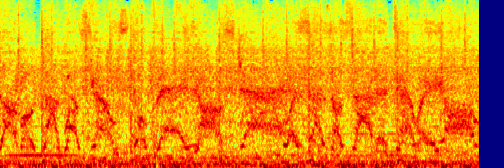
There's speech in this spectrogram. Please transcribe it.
Someone that was used to be your skin. With sense of sanity we all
